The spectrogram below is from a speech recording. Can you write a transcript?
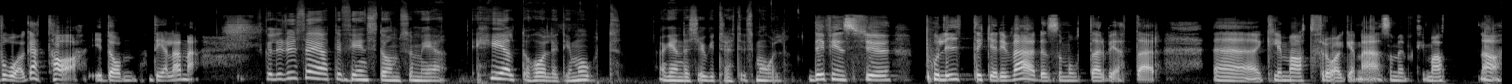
våga ta i de delarna. Skulle du säga att det finns de som är helt och hållet emot Agenda 2030s mål? Det finns ju politiker i världen som motarbetar eh, klimatfrågorna, som är klimat ja,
